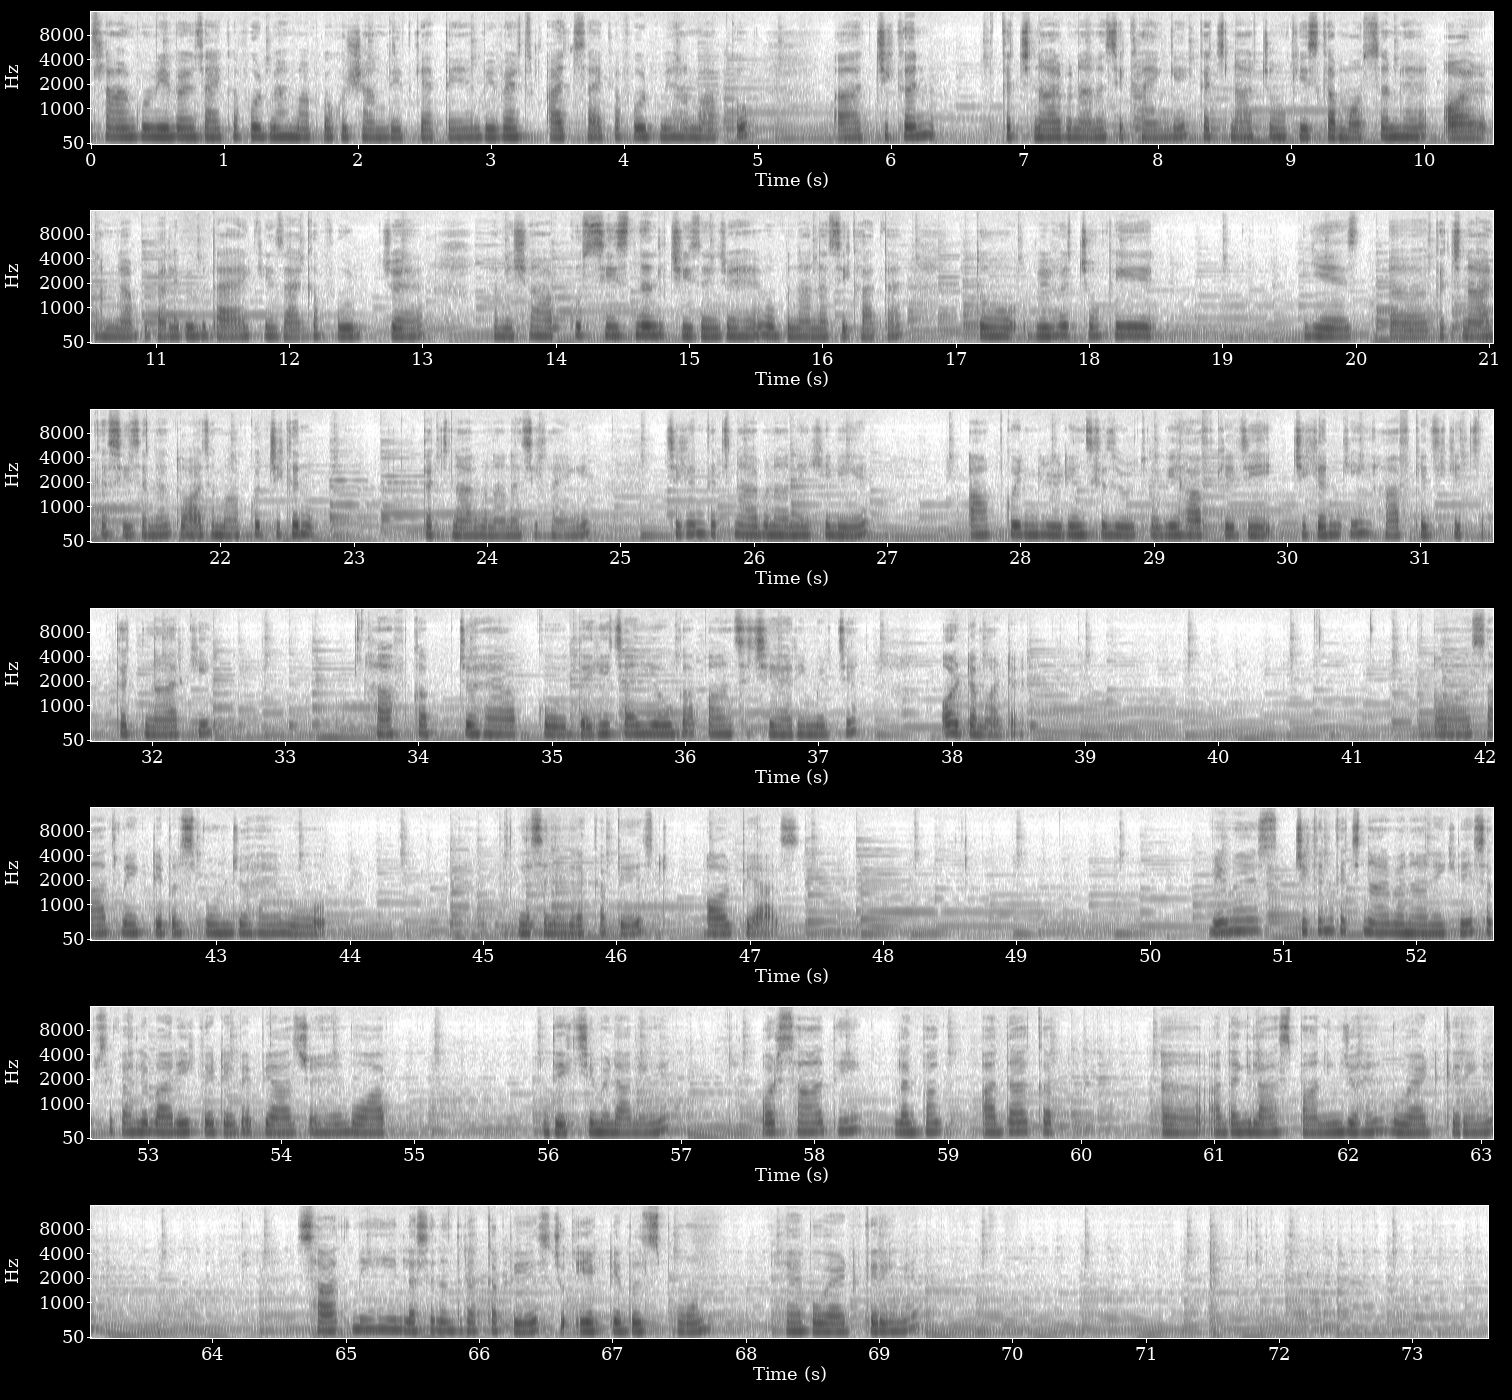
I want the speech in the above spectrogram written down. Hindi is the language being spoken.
अस्सलाम वीवर जायका फ़ूड में हम आपको खुश आमदीद कहते हैं। वीवर्स आज जायका फ़ूड में हम आपको चिकन कचनार बनाना सिखाएँगे। कचनार चूँकि इसका मौसम है और हमने आपको पहले भी बताया कि जायका फ़ूड जो है, हमेशा आपको सीजनल चीज़ें जो हैं वो बनाना सिखाता है। तो वीवर चूँकि ये कचनार का सीज़न है तो आज हम आपको चिकन कचनार बनाना सिखाएँगे। चिकन कचनार बनाने के लिए आपको इंग्रेडिएंट्स की ज़रूरत होगी हाफ़ के जी चिकन की हाफ़ के जी कचनार की। हाफ़ कप जो है आपको दही चाहिए होगा, पाँच से छः हरी मिर्चें और टमाटर। और साथ में एक टेबल स्पून जो है वो लहसुन अदरक का पेस्ट और प्याज। बेमस चिकन कचनार बनाने के लिए सबसे पहले बारीक कटे हुए प्याज जो हैं वो आप देगची में डालेंगे। और साथ ही लगभग आधा कप आधा गिलास पानी जो है वो ऐड करेंगे। साथ में ही लहसुन अदरक का पेस्ट जो एक टेबल स्पून है वो ऐड करेंगे।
